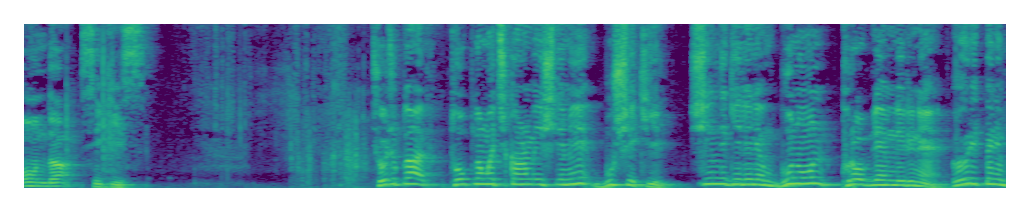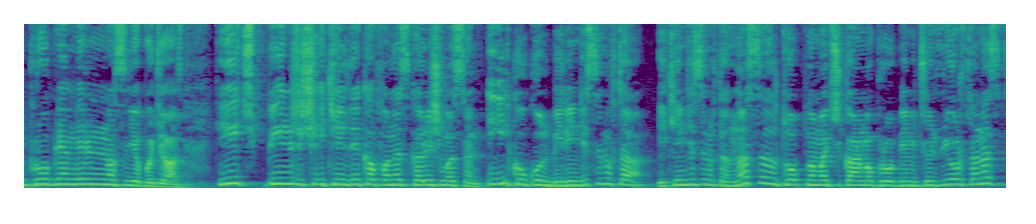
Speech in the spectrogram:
10'da 8. Çocuklar toplama çıkarma işlemi bu şekil. Şimdi gelelim bunun problemlerine. Öğretmenin problemlerini nasıl yapacağız? Hiçbir şekilde kafanız karışmasın. İlkokul birinci sınıfta, ikinci sınıfta nasıl toplama çıkarma problemi çözüyorsanız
